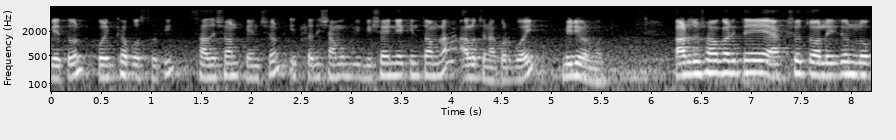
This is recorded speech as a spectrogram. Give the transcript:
বেতন, পরীক্ষা প্রস্তুতি সাজেশন পেনশন ইত্যাদি সামগ্রিক বিষয় নিয়ে কিন্তু আমরা আলোচনা করব এই ভিডিওর মধ্যে। কার্য সহকারীতে একশো চল্লিশ জন লোক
